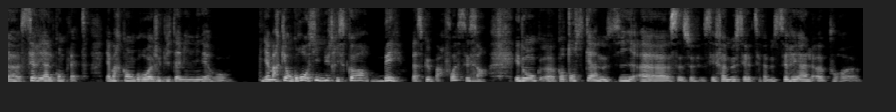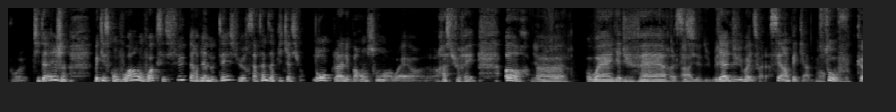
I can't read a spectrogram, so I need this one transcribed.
euh, céréales complètes, il y a marqué en gros ajout de vitamines minéraux, il y a marqué en gros aussi Nutri-Score B parce que parfois c'est ça. Et donc euh, quand on scanne aussi ces, fameux ces fameuses céréales pour pour le petit déj, mais qu'est-ce qu'on voit? On voit que c'est super bien noté sur certaines applications. Donc là les parents sont ouais rassurés. Or il y a du vert. Ouais, il y a du vert, il y a du, il y a du, ouais, voilà, c'est impeccable. Sauf que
